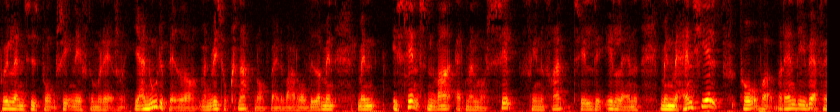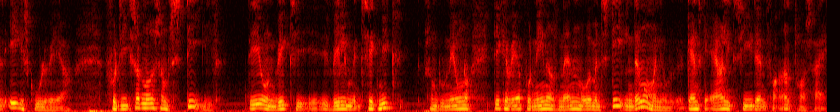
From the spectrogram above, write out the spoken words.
på et eller andet tidspunkt sen eftermiddag, så, ja, nu er det bedre. Man vidste jo knap nok, hvad det var, der var bedre. Men, men essensen var, at man måtte selv finde frem til det et eller andet. Men med hans hjælp på, hvordan det i hvert fald ikke skulle være. Fordi sådan noget som stil, det er jo en vigtig, et vigtigt, men teknik, som du nævner, det kan være på den ene eller den anden måde, men stilen, den må man jo ganske ærligt sige, den forandrer sig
